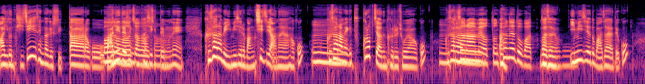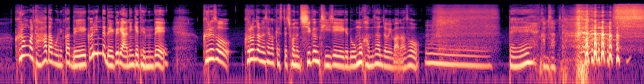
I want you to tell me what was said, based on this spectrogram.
아 이건 DJ의 생각일 수 있다라고 맞아, 많이들 맞아, 생각하시기 맞아. 때문에 그 사람의 이미지를 망치지 않아야 하고 음. 그 사람에게 부끄럽지 않은 글을 줘야 하고 음, 그 그, 사람- 사람의 어떤 아, 톤에도 맞 맞아요. 이미지에도 맞아야 되고 그런 걸 다 하다 보니까 내 글인데 내 글이 아닌 게 되는데 그래서 그런 점을 생각했을 때 저는 지금 DJ에게 너무 감사한 점이 많아서 음, 네 감사합니다.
